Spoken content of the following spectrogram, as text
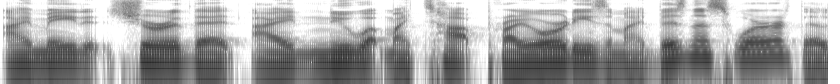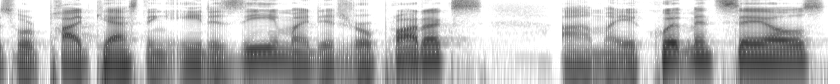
I made sure that I knew what my top priorities in my business were. Those were podcasting A to Z, my digital products, uh, my equipment sales,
